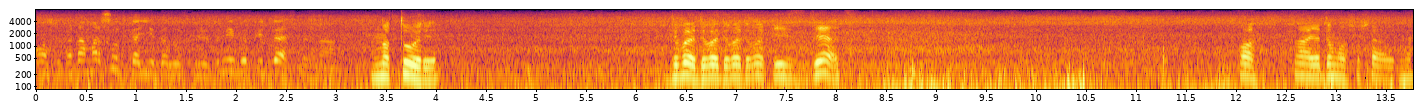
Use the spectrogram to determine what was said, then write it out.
О, сука, там маршрутка їде лустрію, то міг би підвезти на. В натурі. Диви, диви, диви, диви, піздець. О, а, я думав, що ще одне.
